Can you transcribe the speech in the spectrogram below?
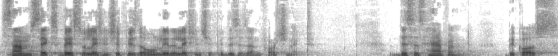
Some sex-based relationship is the only relationship. This is unfortunate. This has happened because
